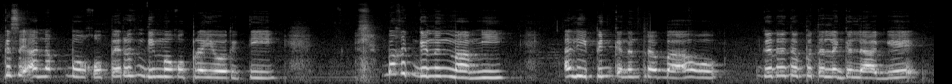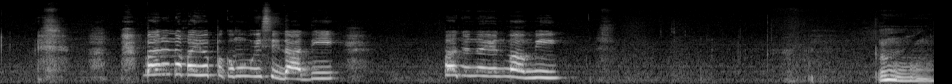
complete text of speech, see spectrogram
Kasi anak mo ko, pero hindi mo ko priority. Bakit ganun, mami? Alipin ka ng trabaho. Ganun na ba talaga lagi? Paano na kayo pag umuwi si daddy? Paano na yun, mami? Mm.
